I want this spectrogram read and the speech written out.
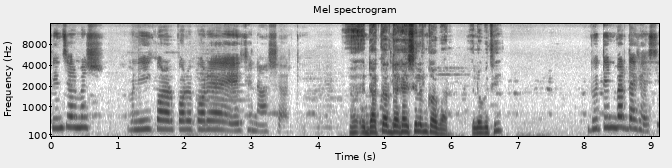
তিন চার মাস মানে ই করার পরে পরে এইখানে আসে আর কি। ডাক্তার দেখাইছিলেন কয়বার এলোপ্যাথি? দুই তিনবার দেখাইছি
